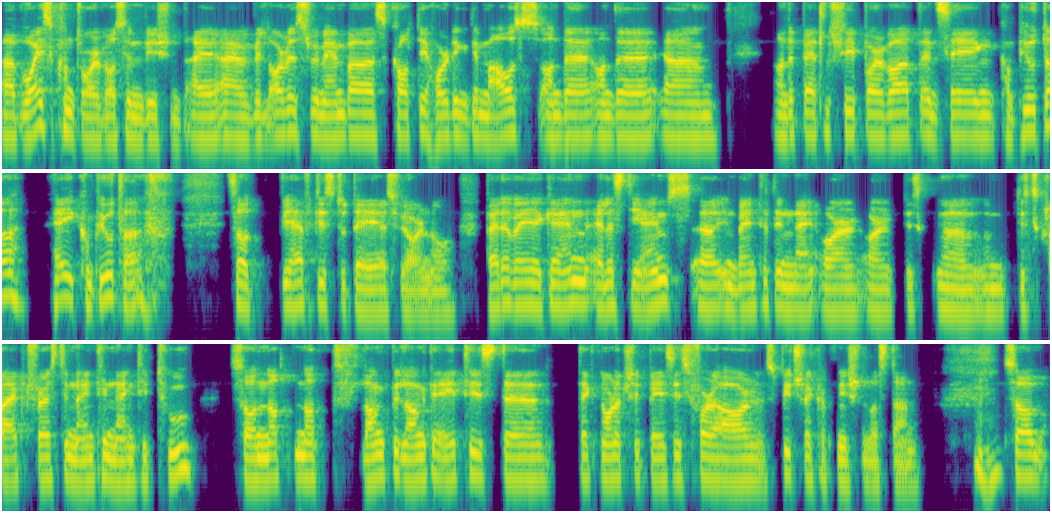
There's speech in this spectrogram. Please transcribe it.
Uh, voice control was envisioned. I, I, will always remember Scotty holding the mouse on the on the um, on the battleship or what and saying, "Computer, hey, computer." So we have this today, as we all know. By the way, again, LSTMs uh, invented in or, or uh, described first in 1992. So not not long below the 80s, the technology basis for our speech recognition was done. Mm-hmm. So um,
